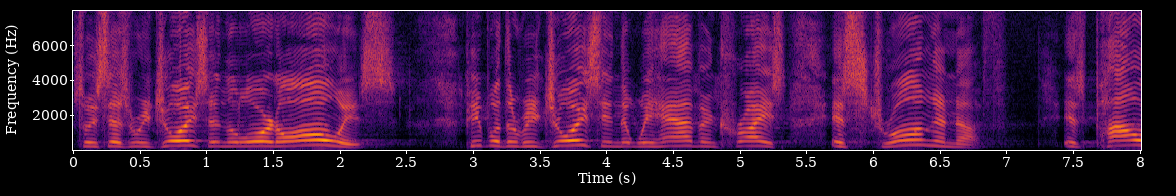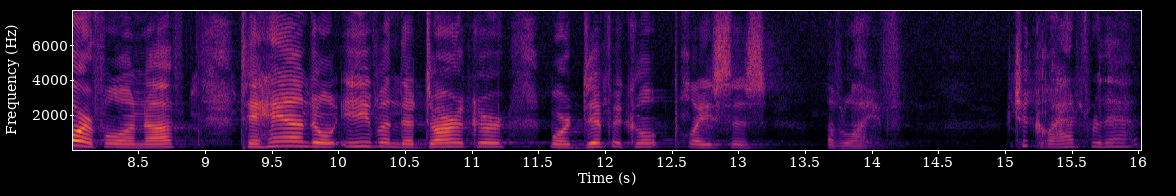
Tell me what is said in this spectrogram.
So he says, Rejoice in the Lord always. People, the rejoicing that we have in Christ is strong enough, is powerful enough to handle even the darker, more difficult places of life. Aren't you glad for that?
